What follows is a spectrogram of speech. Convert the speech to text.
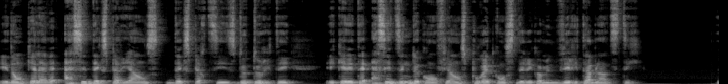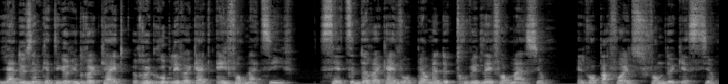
et donc qu'elle avait assez d'expérience, d'expertise, d'autorité et qu'elle était assez digne de confiance pour être considérée comme une véritable entité. La deuxième catégorie de requêtes regroupe les requêtes informatives. Ces types de requêtes vont permettre de trouver de l'information. Elles vont parfois être sous forme de questions.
